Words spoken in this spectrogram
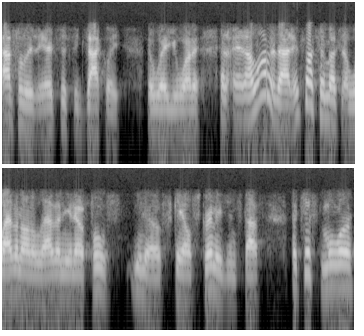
Absolutely, it's just exactly the way you want it. And, and a lot of that, it's not so much 11 on 11, you know, full, you know, scale scrimmage and stuff, but just more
